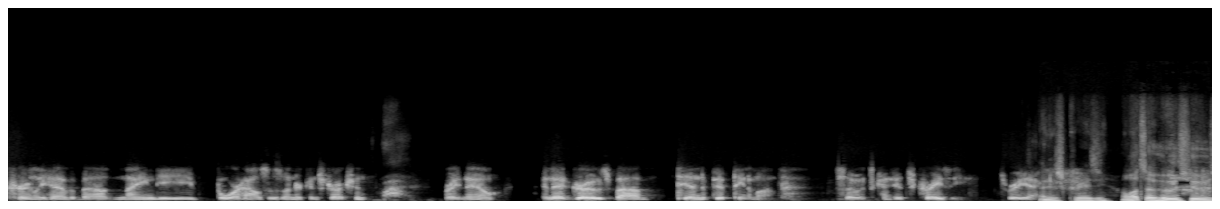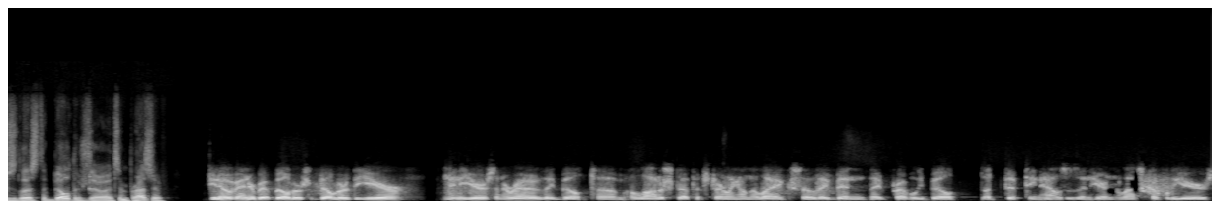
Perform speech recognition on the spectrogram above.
currently have about 94 houses under construction wow. right now, and that grows by 10 to 15 a month. So it's it's crazy. It's very active. That is crazy. Well, that's a who's who's list of builders, though. It's impressive. You know, Vanderbilt Builders, Builder of the Year, many years in a row. They built um, a lot of stuff at Sterling on the Lake, so they've been they've probably built 15 houses in here in the last couple of years.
